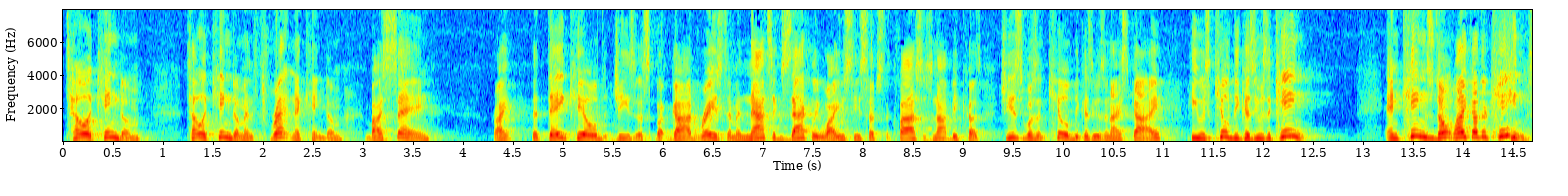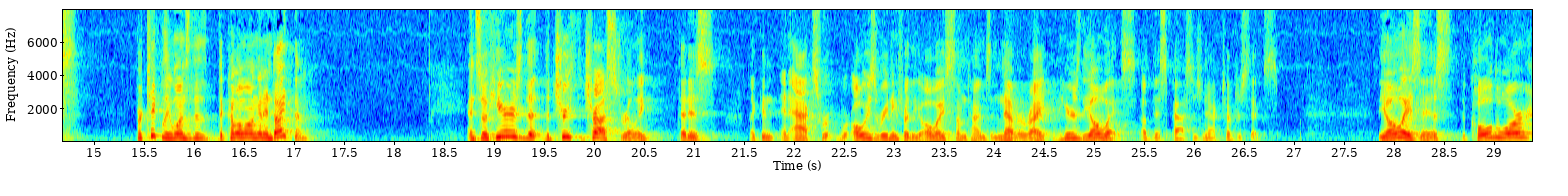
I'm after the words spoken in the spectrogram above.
Tell a kingdom, tell a kingdom and threaten a kingdom by saying, right, that they killed Jesus, but God raised him. And that's exactly why you see such the classes, not because Jesus wasn't killed because he was a nice guy, he was killed because he was a king. And kings don't like other kings particularly ones that, that come along and indict them. And so here's the, the truth to trust, really, that is like in, in Acts, we're, we're, always reading for the always, sometimes, and never, right? And here's the always of this passage in Acts chapter 6. The always is the Cold War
